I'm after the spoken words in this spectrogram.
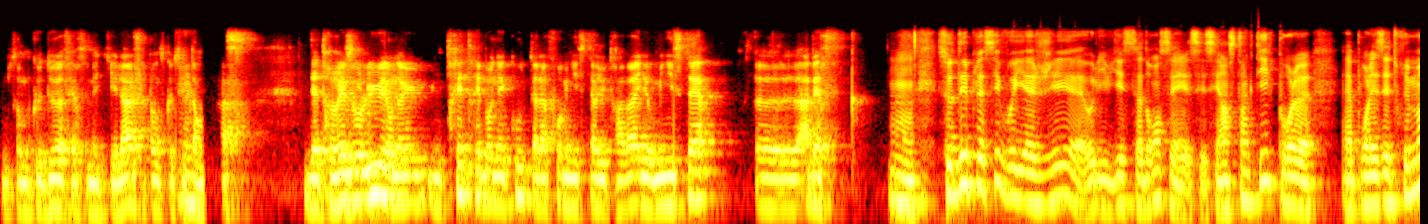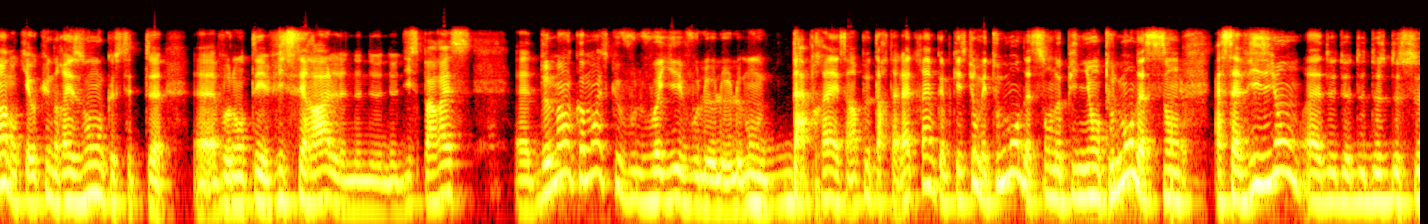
Nous ne sommes que deux à faire ce métier-là. Je pense que c'est en place d'être résolu et on a eu une très très bonne écoute à la fois au ministère du Travail et au ministère euh, à Bercy. Hmm. Se déplacer, voyager, euh, Olivier Sadran, c'est instinctif euh, pour les êtres humains, donc il n'y a aucune raison que cette volonté viscérale ne disparaisse. Euh, demain, comment est-ce que vous le voyez, vous, le, monde d'après? C'est un peu tarte à la crème comme question, mais tout le monde a son opinion, tout le monde a, son, a sa vision euh, de, de, de, de ce,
